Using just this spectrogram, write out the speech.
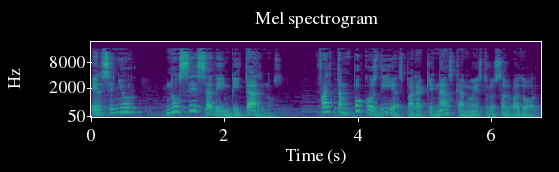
El Señor no cesa de invitarnos. Faltan pocos días para que nazca nuestro Salvador,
